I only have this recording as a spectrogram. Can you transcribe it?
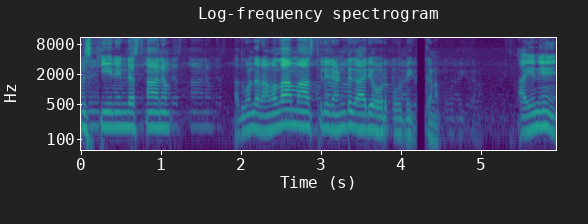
മിസ്കീനിന്റെ സ്ഥാനം. അതുകൊണ്ട് റമദാൻ മാസത്തിൽ രണ്ട് കാര്യം ഓർമ്മിക്കണം. അതിന്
